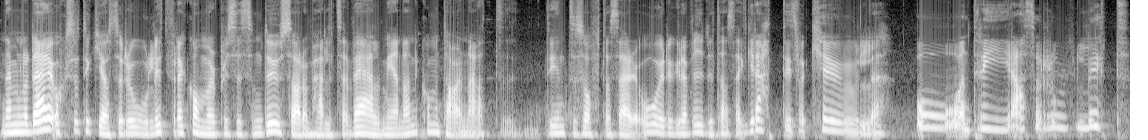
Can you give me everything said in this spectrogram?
Nej, men och där är också tycker jag så roligt för det kommer precis som du sa de här lite så här välmenande kommentarerna att det är inte så ofta så här åh är du gravid utan så här grattis vad kul åh en trea så roligt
